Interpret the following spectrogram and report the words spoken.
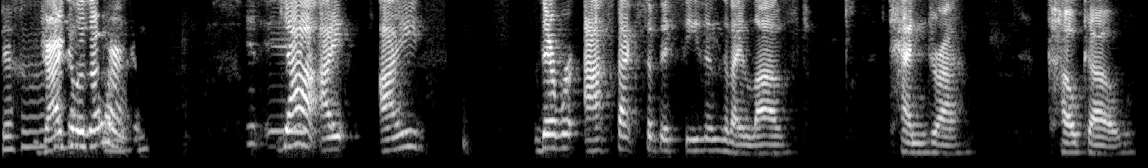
This is Dragula's over. It is. yeah i i there were aspects of this season that i loved kendra koco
